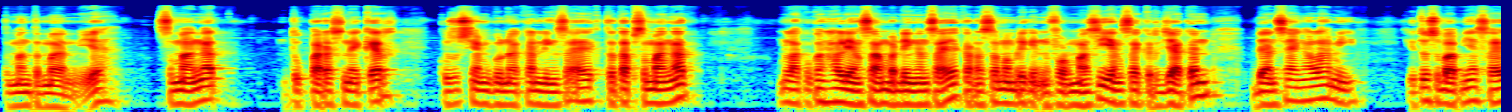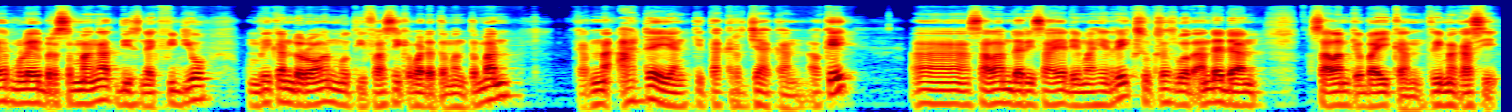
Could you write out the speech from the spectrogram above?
teman-teman ya. Semangat untuk para snacker, khususnya menggunakan link saya, tetap semangat melakukan hal yang sama dengan saya karena saya memberikan informasi yang saya kerjakan dan saya ngalami. Itu sebabnya saya mulai bersemangat di snack video memberikan dorongan motivasi kepada teman-teman karena ada yang kita kerjakan. Oke? Okay? Uh, salam dari saya Dema Henrik, sukses buat Anda dan salam kebaikan. Terima kasih.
